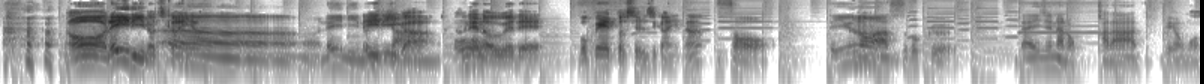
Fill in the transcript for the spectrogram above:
おーレイリーの時間や。や。うんうんうんうんレイリーのレイ時リーが船の上でボケーっとしてる時間やな。そうっていうのはすごく大事なのかなって思っ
